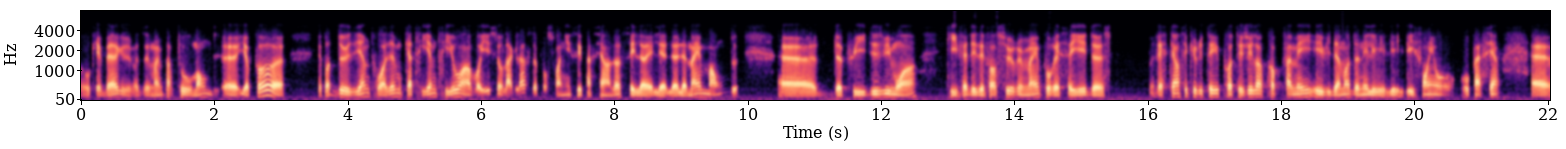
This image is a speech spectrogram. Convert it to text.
au Québec, je vais dire même partout au monde. Il n'y a pas... il a pas de deuxième, troisième ou quatrième trio à envoyer sur la glace là, pour soigner ces patients-là. C'est le, le, le, même monde euh, depuis 18 mois qui fait des efforts surhumains pour essayer de rester en sécurité, protéger leur propre famille et évidemment donner les, les, les soins aux, aux patients. Euh,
